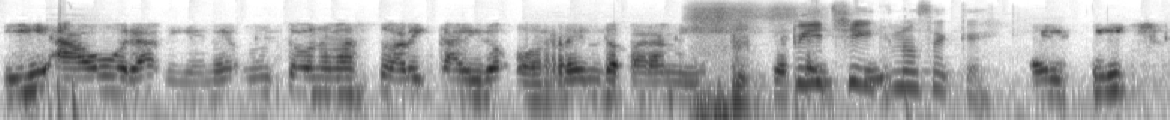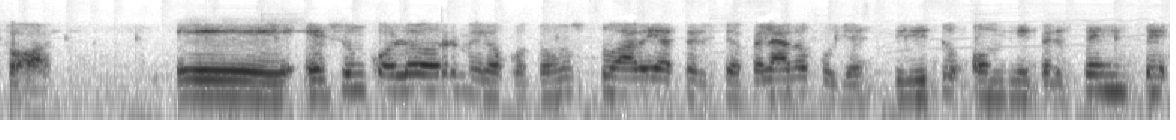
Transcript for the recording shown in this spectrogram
Y ahora viene un tono más suave y cálido, horrendo para mí. Pichi, no sé qué. el peach fuzz. Eh, es un color melocotón suave y aterciopelado cuyo espíritu omnipresente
